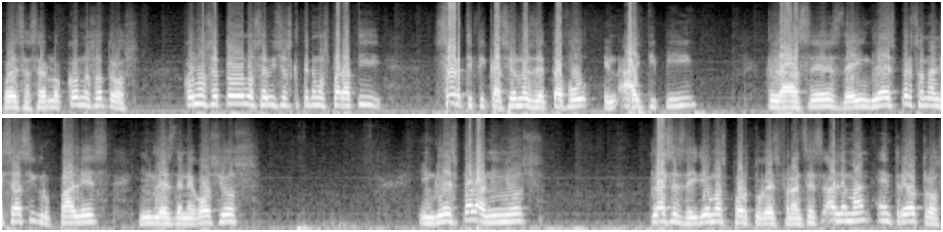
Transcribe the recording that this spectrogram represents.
puedes hacerlo con nosotros. Conoce todos los servicios que tenemos para ti. Certificaciones de TOEFL en ITP, clases de inglés personalizadas y grupales, inglés de negocios, inglés para niños, clases de idiomas portugués, francés, alemán, entre otros.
